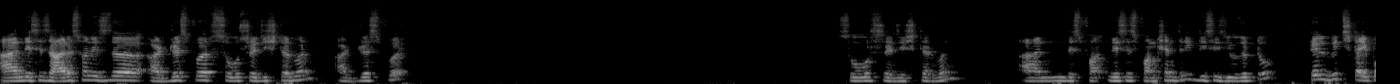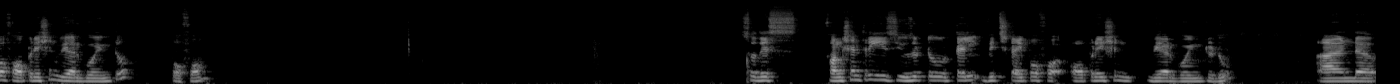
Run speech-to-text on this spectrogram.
And this is rs1 is the address for source register 1 address for source register 1 and this this is function 3 this is used to tell which type of operation we are going to perform. So this function 3 is used to tell which type of operation we are going to do and uh,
